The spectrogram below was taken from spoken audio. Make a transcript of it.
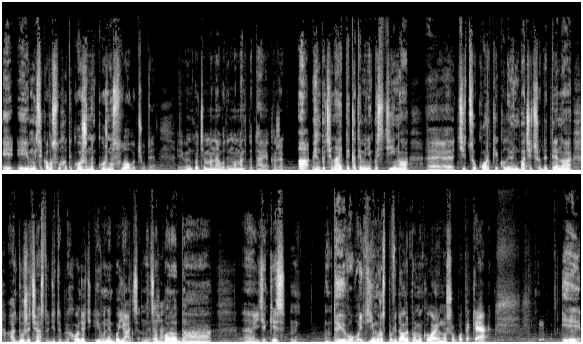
І, і йому цікаво слухати кожне, кожне слово чути. І він потім мене в один момент питає, каже: А, він починає тикати мені постійно е, ті цукорки, коли він бачить, що дитина, а дуже часто діти приходять і вони бояться. Ну, це борода, е, якесь диво. Їм розповідали про Миколаю, ну що бо таке? І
